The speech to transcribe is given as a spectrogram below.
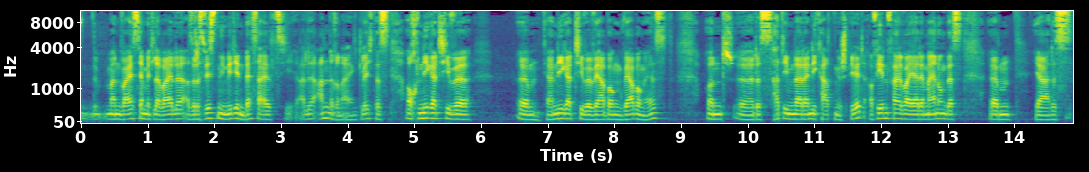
man weiß ja mittlerweile, also das wissen die Medien besser als die, alle anderen eigentlich, dass auch negative, ähm, ja, negative Werbung Werbung ist. Und äh, das hat ihm leider in die Karten gespielt. Auf jeden Fall war er der Meinung, dass ähm, ja, dass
